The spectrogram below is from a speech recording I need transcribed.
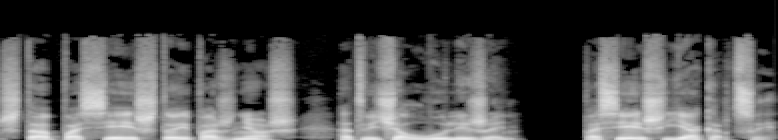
«Что посеешь, что и пожнешь», — отвечал Лули Жень. «Посеешь якорцы,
